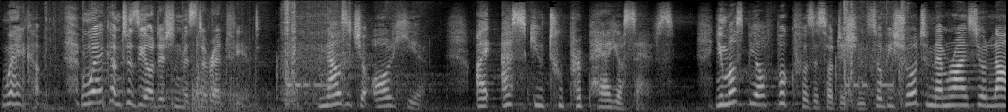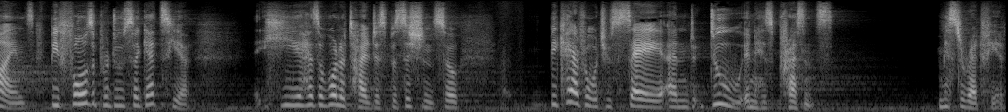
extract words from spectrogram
Welcome. Welcome to the audition, Mr. Redfield. Now that you're all here, I ask you to prepare yourselves. You must be off book for this audition, so be sure to memorize your lines before the producer gets here. He has a volatile disposition, so be careful what you say and do in his presence. Mr. Redfield,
